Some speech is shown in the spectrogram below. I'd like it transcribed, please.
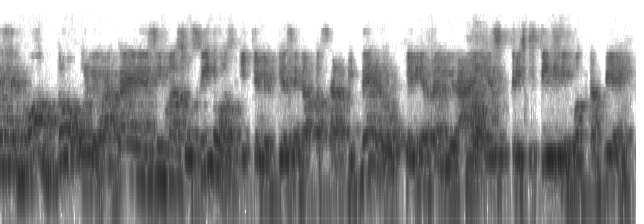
ese monto o le va a caer encima a sus hijos y que le empiecen a pasar dinero, que en realidad es tristísimo también.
